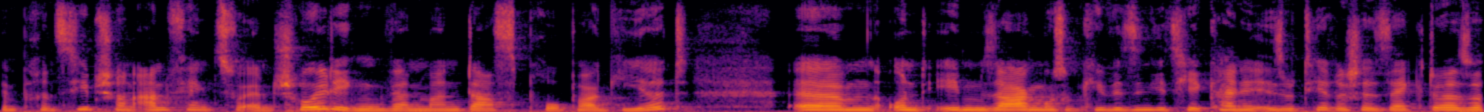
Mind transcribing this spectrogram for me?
im Prinzip schon anfängt zu entschuldigen, wenn man das propagiert ähm, und eben sagen muss, okay, wir sind jetzt hier keine esoterische Sekte oder so.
